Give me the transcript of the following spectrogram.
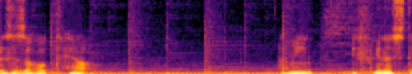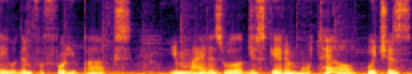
This is a hotel. I mean, if you're gonna stay with them for 40 bucks, you might as well just get a motel, which is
